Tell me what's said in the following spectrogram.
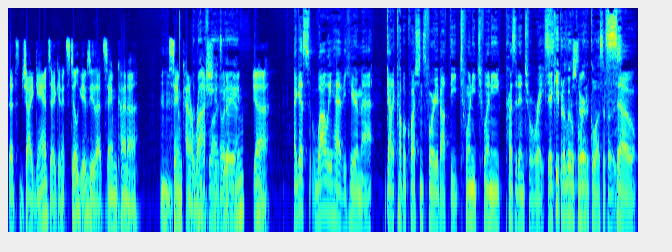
that's gigantic, and it still gives you that same kind of same kind of rush. You know what yeah, I mean? Yeah. I guess while we have you here, Matt, got a couple questions for you about the 2020 presidential race. Yeah, keep it a little Sure. political, I suppose. So,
